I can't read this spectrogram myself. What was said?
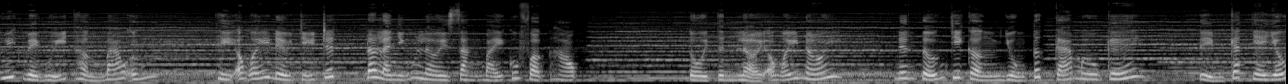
thuyết về quỷ thần báo ứng, thì ông ấy đều chỉ trích đó là những lời sằng bậy của phật học. Tôi tin lời ông ấy nói, nên tưởng chỉ cần dùng tất cả mưu kế, tìm cách che giấu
